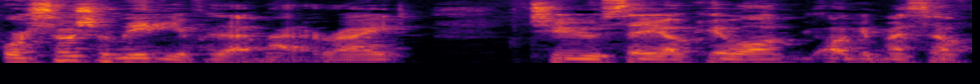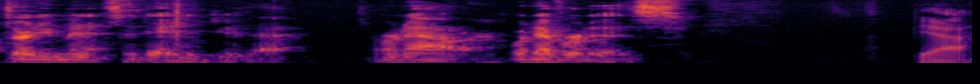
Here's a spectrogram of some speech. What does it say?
or social media for that matter, right? To say, okay, well, I'll, I'll give myself 30 minutes a day to do that or an hour, whatever it is. Yeah.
